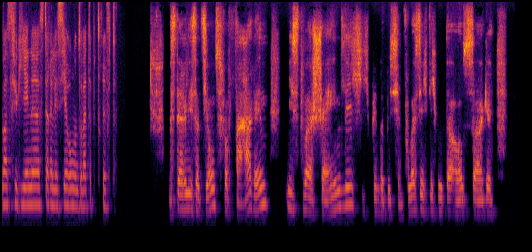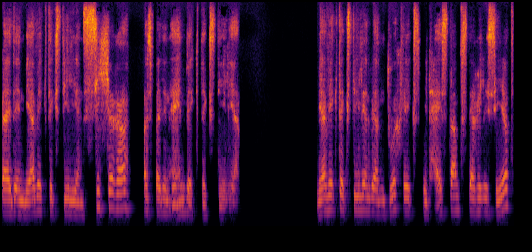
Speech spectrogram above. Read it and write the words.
was Hygiene, Sterilisierung und so weiter betrifft. Das Sterilisationsverfahren ist wahrscheinlich, ich bin da ein bisschen vorsichtig mit der Aussage, bei den Mehrwegtextilien sicherer als bei den mhm. Einwegtextilien. Mehrwegtextilien werden durchwegs mit Heißdampf sterilisiert.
